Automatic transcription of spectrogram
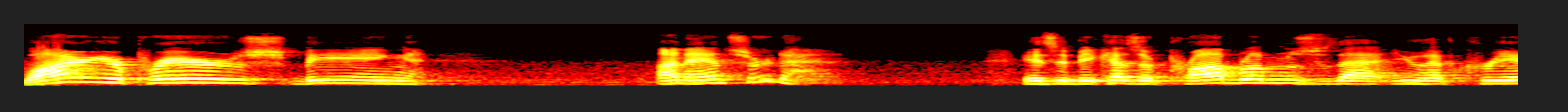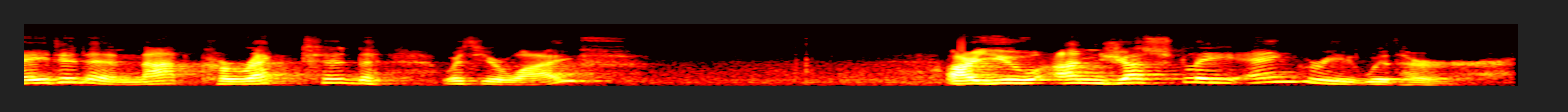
Why are your prayers being unanswered? Is it because of problems that you have created and not corrected with your wife? Are you unjustly angry with her?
